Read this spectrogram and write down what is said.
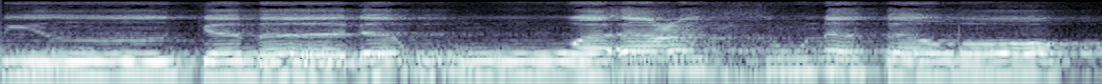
منك مالا وأعز نفرا.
